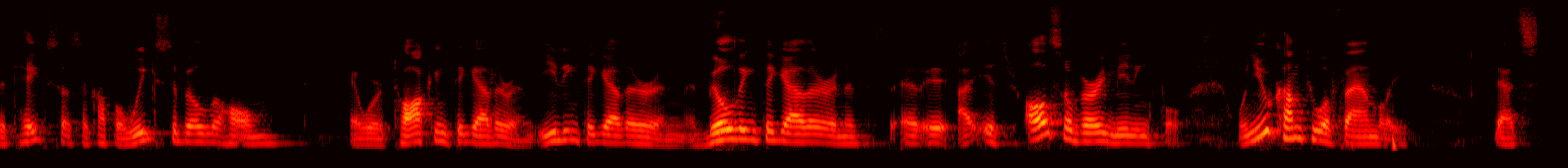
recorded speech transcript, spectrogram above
It takes us a couple weeks to build a home, and we're talking together and eating together and, building together, and it's, it, it's also very meaningful. When you come to a family that's,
